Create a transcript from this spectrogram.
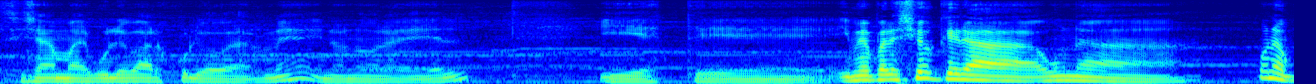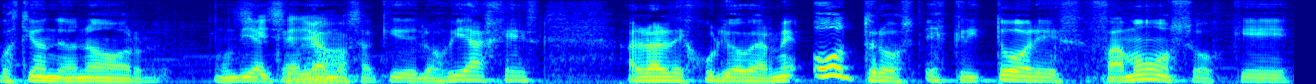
se llama el Boulevard Julio Verne, en honor a él. Y, este, y me pareció que era una, una cuestión de honor. Un día Sí, que señor. hablamos aquí de los viajes, hablar de Julio Verne. Otros escritores famosos que,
